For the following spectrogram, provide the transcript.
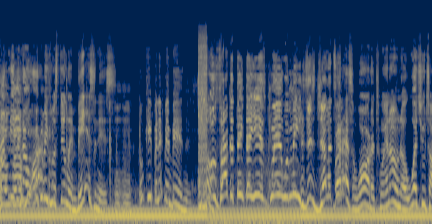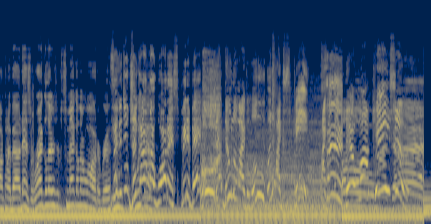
I didn't even know Arby's was still in business. Who keeping them in business? Oh, Zarka think they is playing with me. Is this gelatin? Bro, that's water, twin. I don't know what you talking about. That's regular, smuggler water, bro. Man, did you drink out my water and spit it back? Ooh, that do look like lube, but it's like spit. Like Son. they're Oh, Waukesha.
